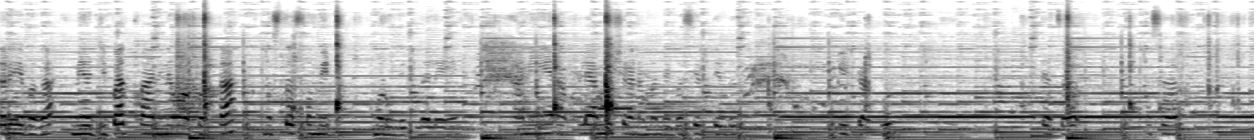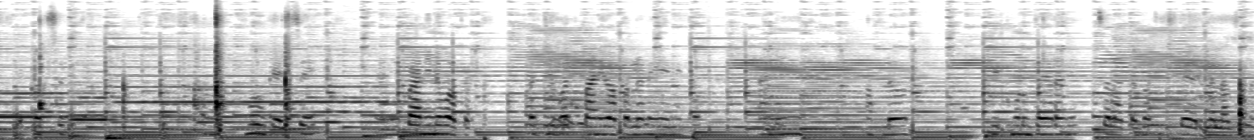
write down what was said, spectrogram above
तर हे बघा मी अजिबात पाणी न वापरता मस्त असं मीठ मळून घेतलेलं आहे. आणि आपल्या मिश्रणामध्ये बसेल ते पीठ टाकून त्याचं असं होऊ घ्यायचं आहे आणि पाणी न वापरता अजिबात पाणी वापरलं नाही आहे आणि आपलं पीठ म्हणून तयार आहे. चला आता बघ तयारीला लागू.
